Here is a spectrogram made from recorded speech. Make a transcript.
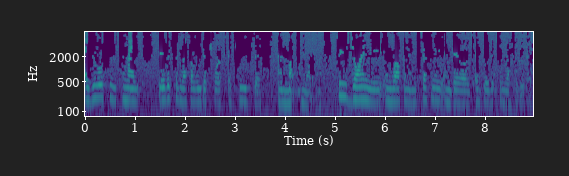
As you will see tonight, Davidson Rafailidis' work achieves this and much more. Please join me in welcoming Stephanie and Georg of Davidson Rafailidis.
